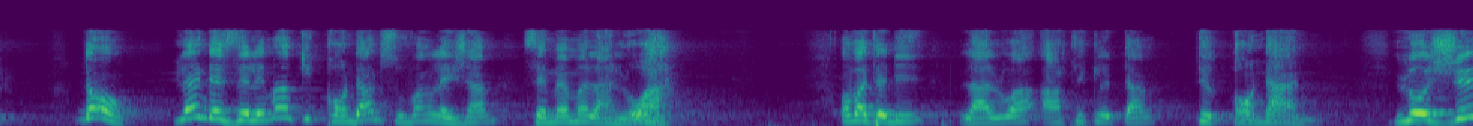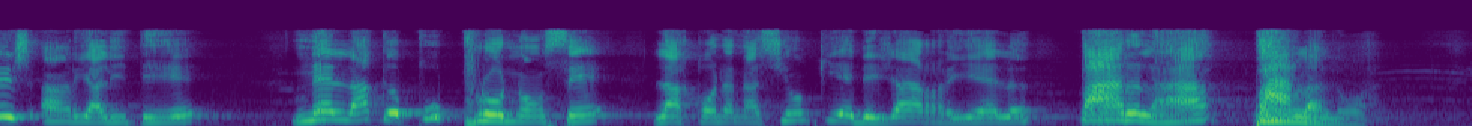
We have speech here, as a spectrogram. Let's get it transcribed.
Donc, l'un des éléments qui condamne souvent les gens, c'est même la loi. On va te dire, la loi, article temps, te condamne. Le juge, en réalité, n'est là que pour prononcer la condamnation qui est déjà réelle par la, par la loi.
